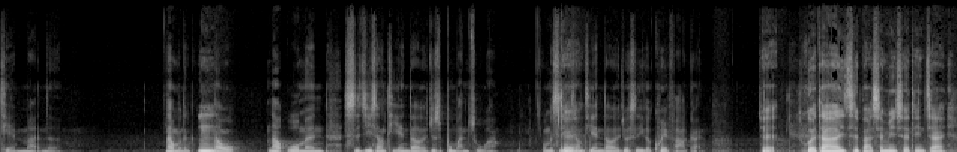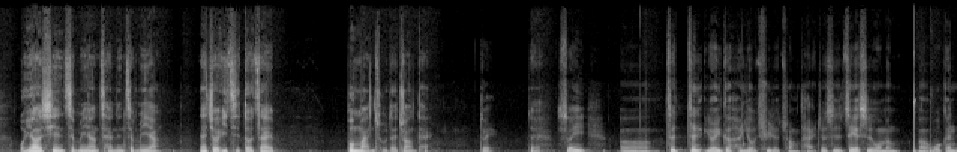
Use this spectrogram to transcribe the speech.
填满了。那我们的嗯那我。那我们实际上体验到的就是不满足啊，我们实际上体验到的就是一个匮乏感。对，如果大家一直把生命设定在我要先怎么样才能怎么样，那就一直都在不满足的状态。对，对，所以呃，这这有一个很有趣的状态，就是这也是我们呃，我跟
